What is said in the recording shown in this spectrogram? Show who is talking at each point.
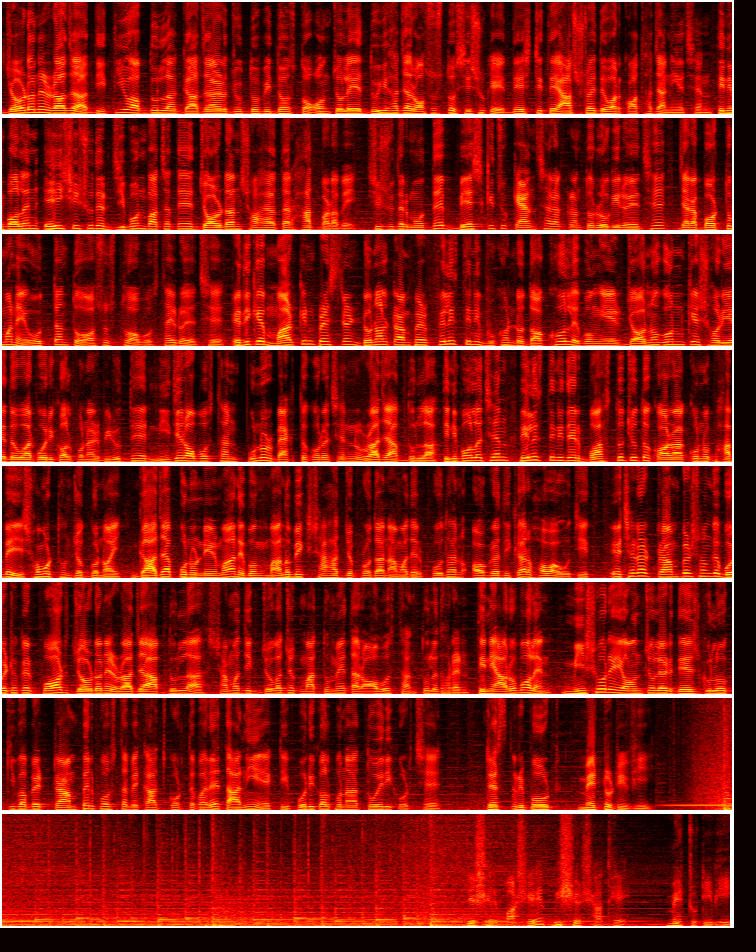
Speaker 1: জর্ডানের রাজা দ্বিতীয় আবদুল্লাহ গাজার যুদ্ধবিধ্বস্ত অঞ্চলে দুই হাজার অসুস্থ শিশুকে দেশটিতে আশ্রয় দেওয়ার কথা জানিয়েছেন। তিনি বলেন, এই শিশুদের জীবন বাঁচাতে জর্ডান সহায়তার হাত বাড়াবে। শিশুদের মধ্যে বেশ কিছু ক্যান্সার আক্রান্ত রোগী রয়েছে, যারা বর্তমানে অত্যন্ত অসুস্থ অবস্থায় রয়েছে। এদিকে মার্কিন প্রেসিডেন্ট ডোনাল্ড ট্রাম্পের ফিলিস্তিনি ভূখণ্ড দখল এবং এর জনগণকে সরিয়ে দেওয়ার পরিকল্পনার বিরুদ্ধে নিজের অবস্থান পুনর্ব্যক্ত করেছেন রাজা আবদুল্লাহ। তিনি বলেছেন, ফিলিস্তিনিদের বাস্তুচ্যুত করা কোনোভাবেই সমর্থনযোগ্য নয়। গাজা পুনর্নির্মাণ এবং মানবিক সাহায্য প্রদান আমাদের প্রধান অগ্রাধিকার হওয়া উচিত। এছাড়া ট্রাম্পের সঙ্গে বৈঠকের পর জর্ডানের রাজা আবদুল্লাহ সামাজিক যোগাযোগ মাধ্যমে তার অবস্থান তুলে ধরেন। তিনি আরও বলেন, মিশর এই অঞ্চলের দেশগুলো কীভাবে ট্রাম্পের প্রস্তাবে কাজ করতে পারে তা নিয়ে একটি পরিকল্পনা তৈরি করছে। Desk report, metro TV.
Speaker 2: দেশের পাশে, বিশ্বের সাথে, মেট্রো টিভি।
